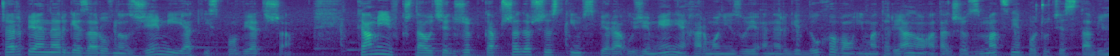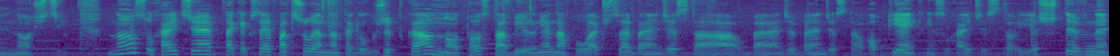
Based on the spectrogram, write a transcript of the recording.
Czerpie energię zarówno z ziemi, jak i z powietrza. Kamień w kształcie grzybka przede wszystkim wspiera uziemienie, harmonizuje energię duchową i materialną, a także wzmacnia poczucie stabilności. No słuchajcie, tak jak sobie patrzyłem na tego grzybka, no to stabilnie na półeczce będzie stał, będzie, będzie stał. O pięknie, słuchajcie, stoi. Jest sztywny,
